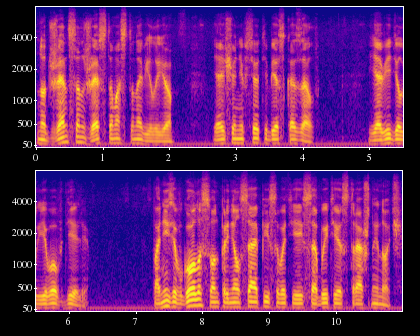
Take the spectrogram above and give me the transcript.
но Дженсен жестом остановил ее. «Я еще не все тебе сказал. Я видел его в деле». Понизив голос, он принялся описывать ей события страшной ночи.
